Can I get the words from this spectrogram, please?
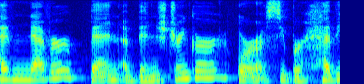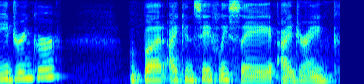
I've never been a binge drinker or a super heavy drinker, but I can safely say I drank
